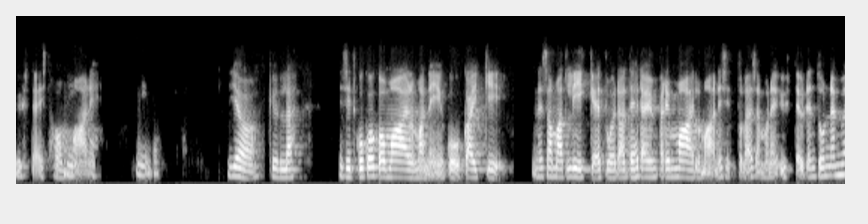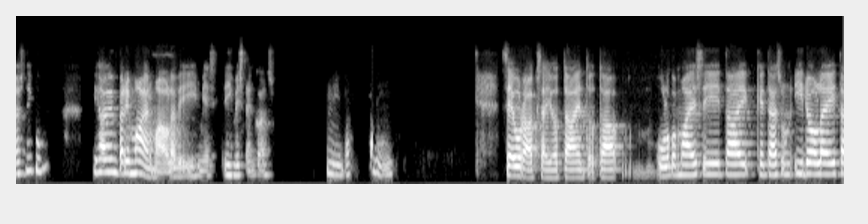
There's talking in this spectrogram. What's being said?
yhteistä hommaa. Niin. Niinpä. Joo, kyllä. Ja sitten kun koko maailma, niin kuin kaikki ne samat liikkeet voidaan tehdä ympäri maailmaa, niin sitten tulee semmoinen yhteyden tunne myös niin kuin ihan ympäri maailmaa olevien ihmisten kanssa. Niinpä, niin. Seuraatko jotain tota, ulkomaisia tai ketä sun idoleita,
